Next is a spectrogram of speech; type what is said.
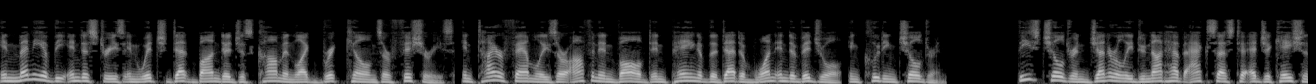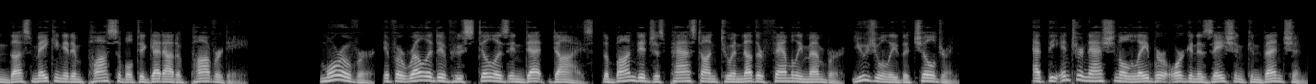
In many of the industries in which debt bondage is common like brick kilns or fisheries, entire families are often involved in paying of the debt of one individual, including children. These children generally do not have access to education thus making it impossible to get out of poverty. Moreover, if a relative who still is in debt dies, the bondage is passed on to another family member, usually the children. At the International Labour Organization Convention,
